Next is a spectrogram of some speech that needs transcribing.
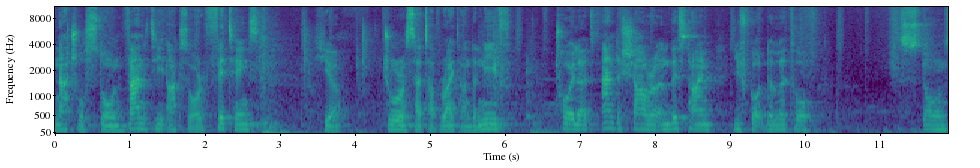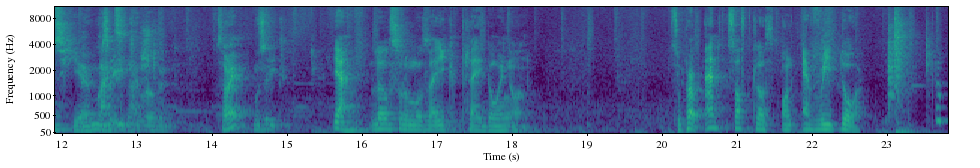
natural stone vanity axor fittings here. Drawer set up right underneath, toilet and the shower and this time you've got the little stones here. Mosaic a backsplash. little bit. Sorry? Mosaic. Yeah, a little sort of mosaic play going on. Superb and soft close on every door. Boop.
